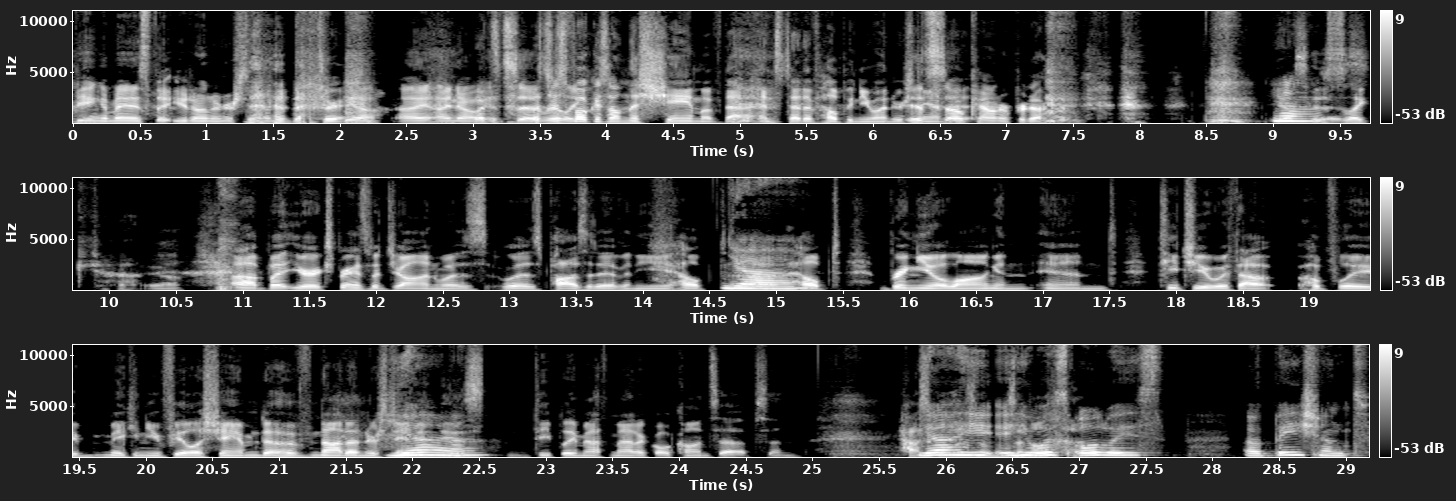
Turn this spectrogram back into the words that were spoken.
being amazed that you don't understand it. That's right. Yeah. I, I know. Let's, it's uh, let's really. just focus on the shame of that instead of helping you understand it's so it. counterproductive. Yes, Yeah. It's like. yeah. Uh, but your experience with John was was positive, and he helped uh, Yeah. helped bring you along and and teach you without hopefully making you feel ashamed of not understanding Yeah. these deeply mathematical concepts and yeah he, he and was that. always uh, patient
